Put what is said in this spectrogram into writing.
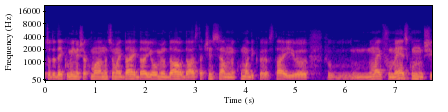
ți-o dădeai cu mine și acum nu ți-o mai dai, dar eu mi-o dau, dar asta ce înseamnă? Cum adică stai, uh, nu mai fumezi? Cum? Și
